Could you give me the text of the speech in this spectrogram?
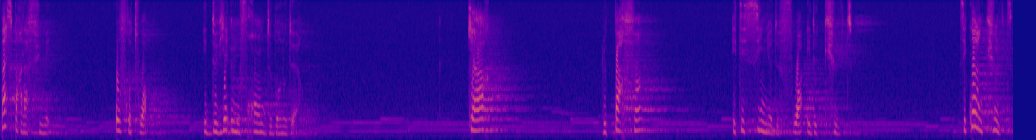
passe par la fumée, offre-toi et deviens une offrande de bonne odeur. Car le parfum était signe de foi et de culte. C'est quoi un culte?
